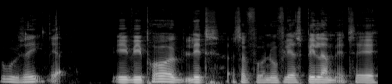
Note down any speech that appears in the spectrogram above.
nu kan vi se. Ja. Vi, vi prøver lidt at så få nogle flere spillere med til,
